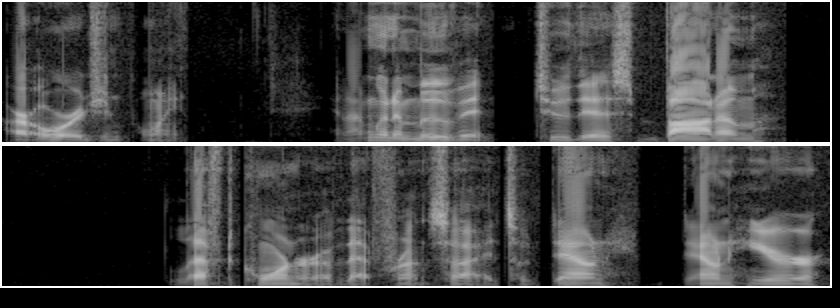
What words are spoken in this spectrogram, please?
our origin point. And I'm going to move it to this bottom left corner of that front side. So down down here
